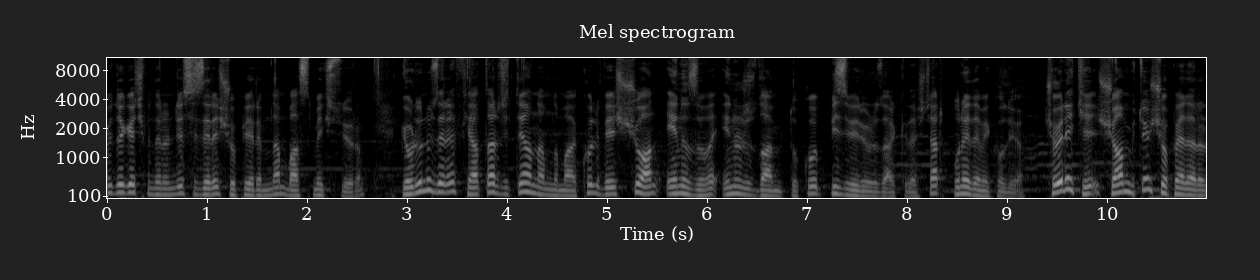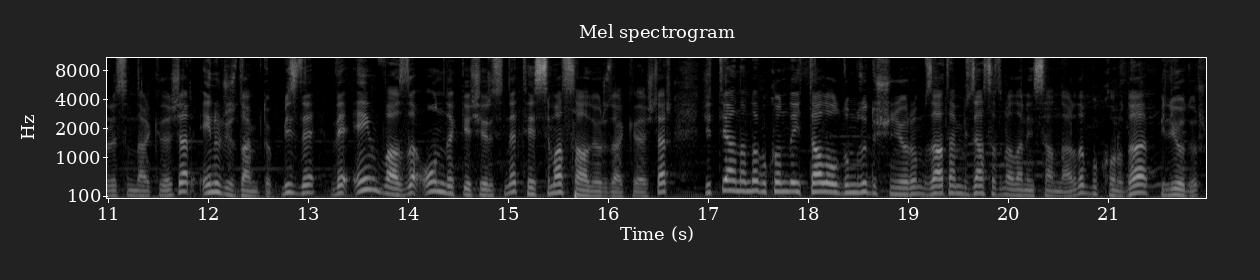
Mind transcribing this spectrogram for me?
Video geçmeden önce sizlere Shopier'imden bahsetmek istiyorum. Gördüğünüz üzere fiyatlar ciddi anlamda makul ve şu an en hızlı ve en ucuz Diamond Dock'u biz veriyoruz arkadaşlar. Bu ne demek oluyor? Şöyle ki şu an bütün Shopier'ler arasında arkadaşlar en ucuz Diamond Dock bizde ve en fazla 10 dakika içerisinde teslimat sağlıyoruz arkadaşlar. Ciddi anlamda bu konuda iddialı olduğumuzu düşünüyorum. Zaten bizden satın alan insanlar da bu konuda biliyordur.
